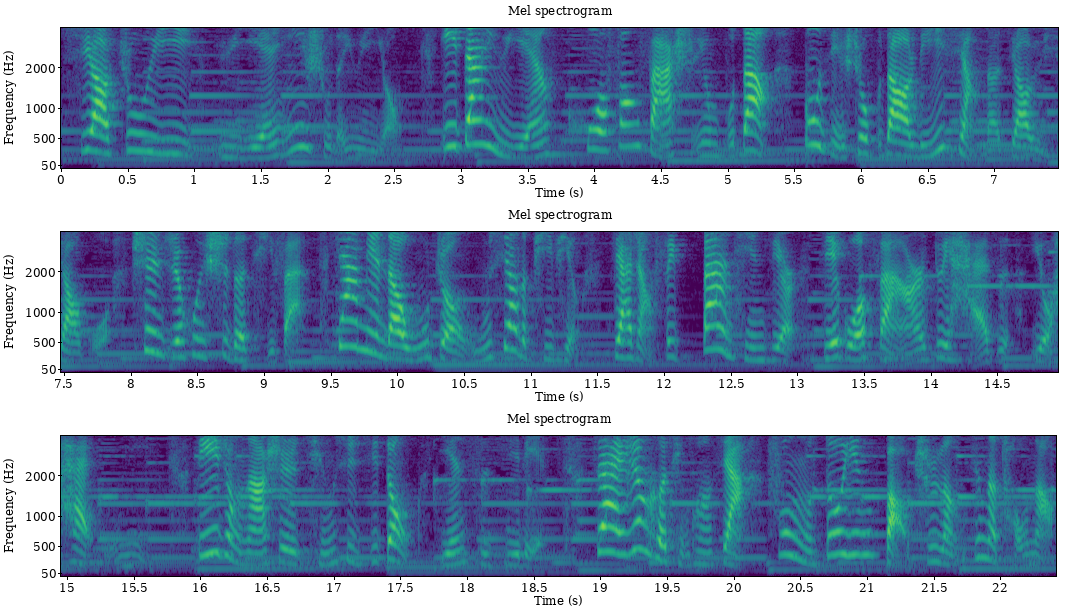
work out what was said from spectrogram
需要注意语言艺术的运用，一旦语言或方法使用不当，不仅收不到理想的教育效果，甚至会适得其反。下面的五种无效的批评，家长费半天劲儿，结果反而对孩子有害无益。第一种呢是情绪激动，言辞激烈。在任何情况下，父母都应保持冷静的头脑、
